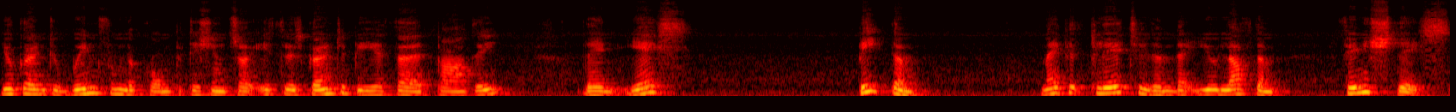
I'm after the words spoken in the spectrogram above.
You're going to win from the competition. So if there's going to be a third party, then yes, beat them Make it clear to them that you love them. Finish this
